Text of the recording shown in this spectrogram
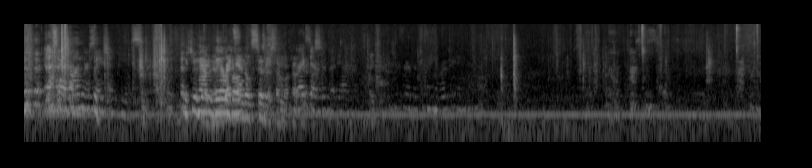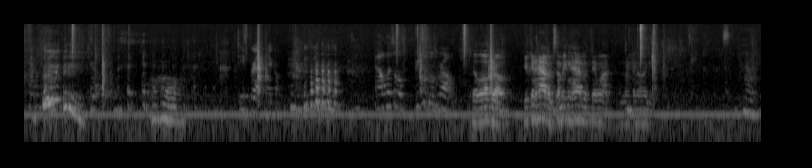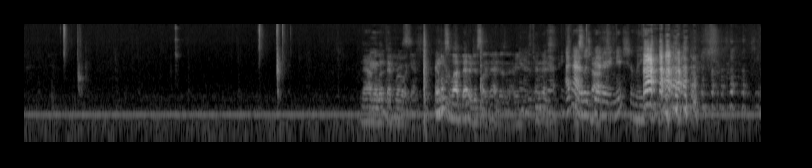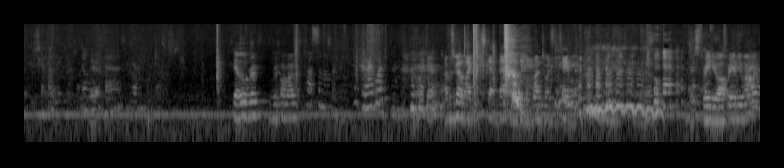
you. It's a conversation piece. If you have Okay, There's a available, red-handled scissors somewhere. Right here there it is. with the, yeah. Thank you. Forever turning and rotating. Deep breath, Nickel. And all those little pieces will grow. They'll all grow. You can have them, somebody can have them if they want, I'm not gonna argue. Now I'm gonna let that grow again. It looks a lot better just like that, doesn't it? I mean, Yeah, and remember that's- that. I thought it looked tough. better initially. Oh, Yeah. look at that. Yeah, little root, root hormone, Toss them over. Could I have one? I don't care. I was gonna like step back and people run towards the table. There's three, do all three of you want one?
